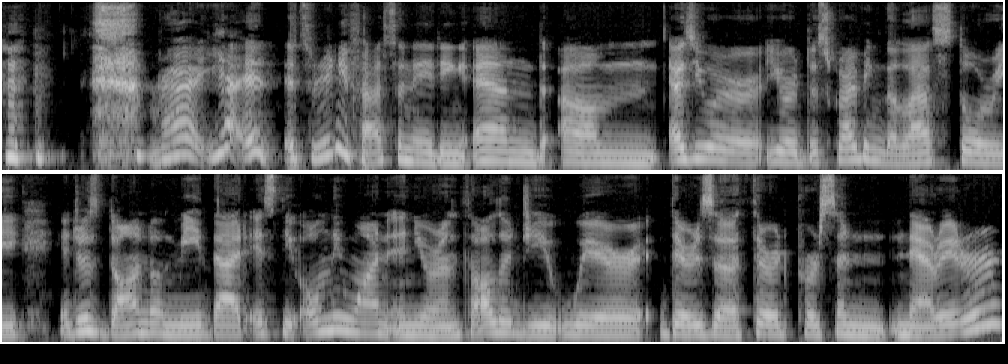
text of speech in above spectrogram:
right. Yeah it, it's really fascinating. And um, as you were you're describing the last story it just dawned on me that it's the only one in your anthology where there's a third person narrator.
